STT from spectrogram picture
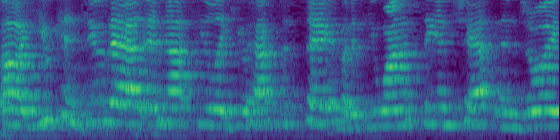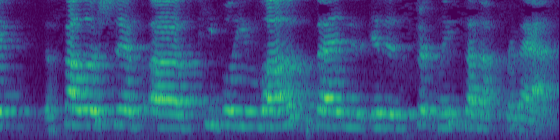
uh, you can do that and not feel like you have to stay. But if you want to stay and chat and enjoy the fellowship of people you love, then it is certainly set up for that.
